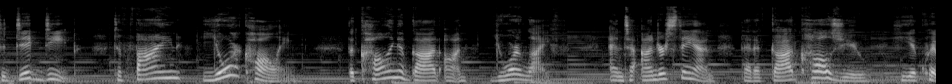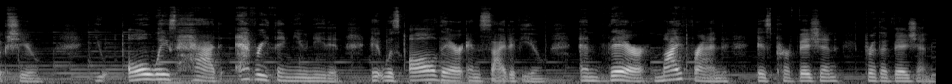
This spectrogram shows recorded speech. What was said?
to dig deep, to find your calling, the calling of God on your life, and to understand that if God calls you, He equips you. You always had everything you needed. It was all there inside of you. And there, my friend, is provision for the vision.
